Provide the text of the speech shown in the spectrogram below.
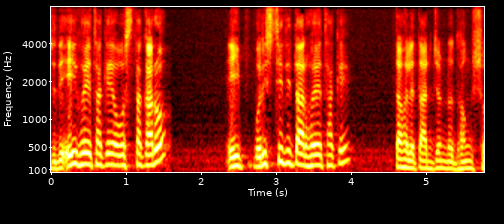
যদি এই হয়ে থাকে অবস্থা কারও, এই পরিস্থিতি তার হয়ে থাকে, তাহলে তার জন্য ধ্বংস,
